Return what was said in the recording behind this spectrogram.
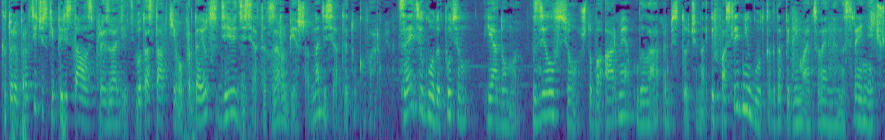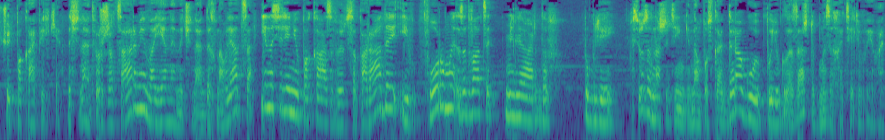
которое практически пересталось производить, вот остатки его продаются 9 десятых за рубеж, одна десятая только в армии. За эти годы Путин я думаю, сделал все, чтобы армия была обесточена. И в последний год, когда поднимается военное настроение чуть-чуть по капельке, начинает вооружаться армия, военные начинают вдохновляться, и населению показываются парады и форумы за 20 миллиардов рублей. Все за наши деньги нам пускают дорогую пыль в глаза, чтобы мы захотели воевать.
